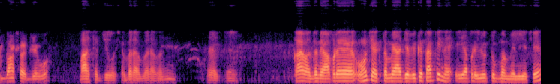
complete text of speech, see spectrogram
બાસઠ જેવો. બાસઠ જેવો છે બરાબર બરાબર. કાંઈ વાંધો નહીં. આપણે શું છે તમે આ જે વિગત આપી ને એ આપણે યુટ્યુબમાં મેલીએ છીએ.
